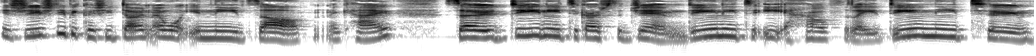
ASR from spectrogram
it's usually because you don't know what your needs are okay? So do you need to go to the gym? Do you need to eat healthily? Do you need to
